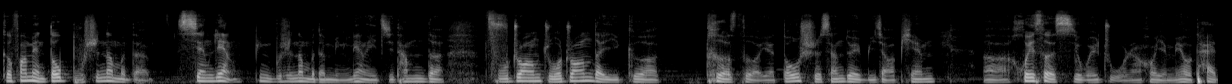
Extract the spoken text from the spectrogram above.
各方面都不是那么的鲜亮，并不是那么的明亮，以及他们的服装着装的一个特色也都是相对比较偏呃灰色系为主，然后也没有太。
